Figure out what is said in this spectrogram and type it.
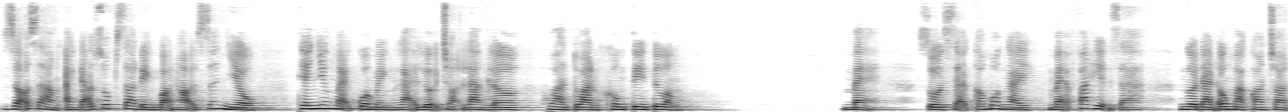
rõ ràng anh đã giúp gia đình bọn họ rất nhiều, thế nhưng mẹ của mình lại lựa chọn làm lờ hoàn toàn không tin tưởng. Mẹ, rồi sẽ có một ngày mẹ phát hiện ra người đàn ông mà con chọn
